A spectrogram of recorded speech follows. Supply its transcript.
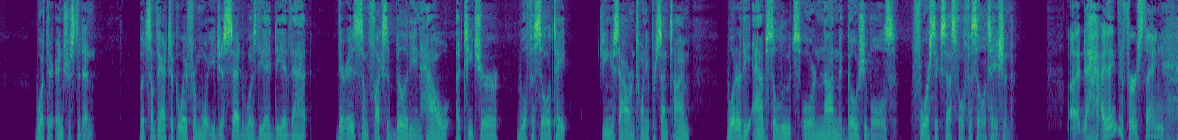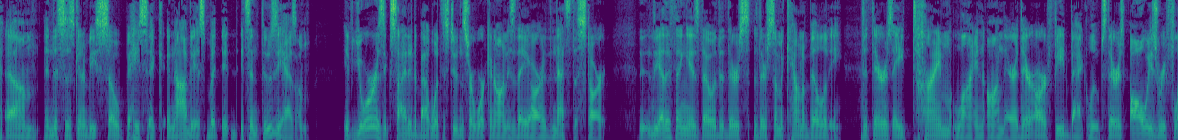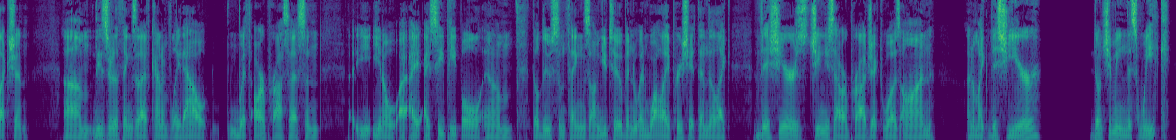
what they're interested in. But something I took away from what you just said was the idea that there is some flexibility in how a teacher will facilitate Genius Hour and 20% time. What are the absolutes or non negotiables for successful facilitation? Uh, I think the first thing, um, and this is going to be so basic and obvious, but it, it's enthusiasm. If you're as excited about what the students are working on as they are, then that's the start. The other thing is though that there's there's some accountability that there's a timeline on there. There are feedback loops. There is always reflection. Um, these are the things that I've kind of laid out with our process, and you know, I, I see people, um, they'll do some things on YouTube, and, and while I appreciate them, they're like, this year's Genius Hour project was on, and I'm like, this year? Don't you mean this week?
